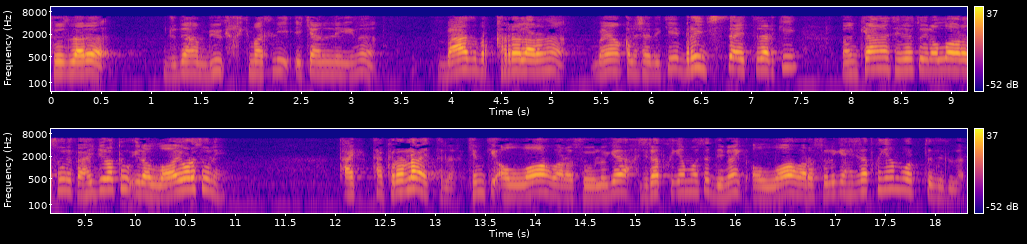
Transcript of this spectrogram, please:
so'zlari juda ham buyuk hikmatli ekanligini ba'zi bir qirralarini bayon qilishadiki birinchisida aytdilarki takrorlab aytdilar. Kimki olloh va rasuliga hijrat qilgan bo'lsa demak olloh va rasuliga hijrat qilgan bo'libdi dedilar.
